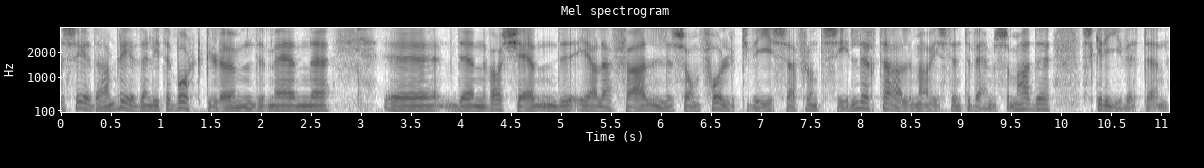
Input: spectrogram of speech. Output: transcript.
sedan blev den lite bortglömd men eh, den var känd i alla fall som folkvisa från Zillertal. Man visste inte vem som hade skrivit den.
